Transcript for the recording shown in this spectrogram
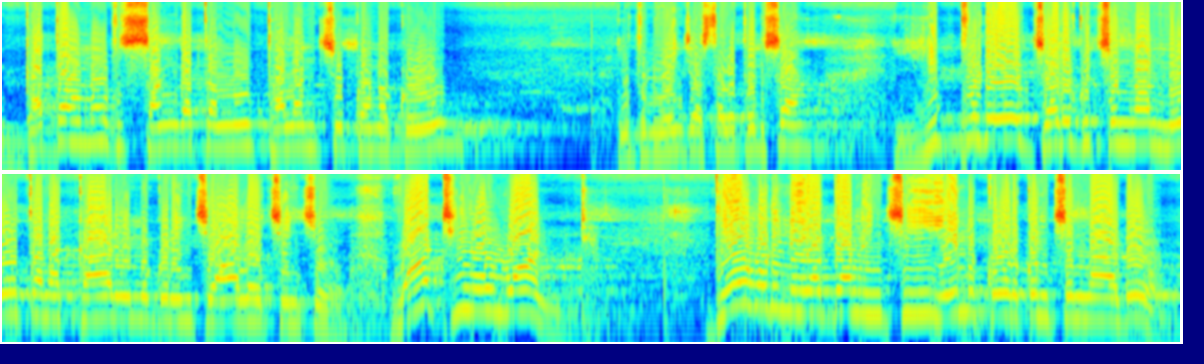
గతము సంగతులను తలంచుకొనకు. ఇప్పుడు ఏం చేస్తావో తెలుసా? ఇప్పుడే జరుగుతున్న నూతన కార్యము గురించి ఆలోచించు. వాట్ యు వాంట్ దేవుడు నీ యొద్ద నుంచి ఏమి కోరుకుంటున్నాడు?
